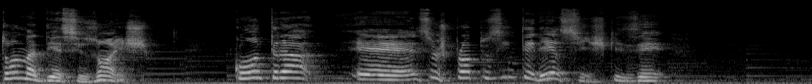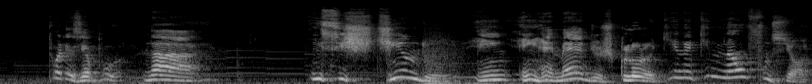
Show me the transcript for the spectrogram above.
toma decisões contra é, seus próprios interesses. Quer dizer, por exemplo, na insistindo em, em remédios cloroquina que não funcionam,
